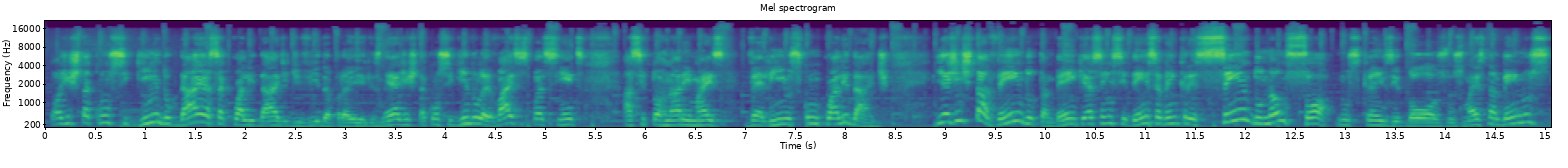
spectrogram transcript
Então a gente está conseguindo dar essa qualidade de vida para eles, né? A gente está conseguindo levar esses pacientes a se tornarem mais velhinhos com qualidade. E a gente está vendo também que essa incidência vem crescendo não só nos cães idosos, mas também nos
